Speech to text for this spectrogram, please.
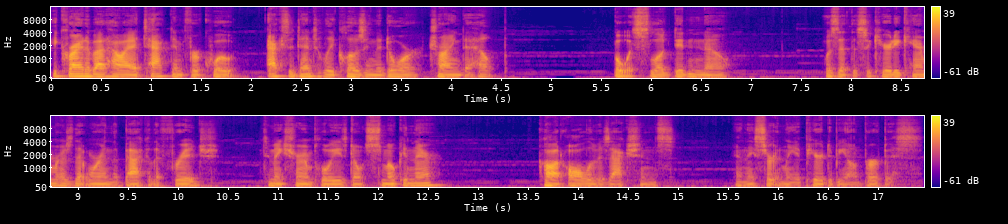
He cried about how I attacked him for, quote, accidentally closing the door, trying to help. But what Slug didn't know was that the security cameras that were in the back of the fridge to make sure employees don't smoke in there caught all of his actions, and they certainly appeared to be on purpose.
